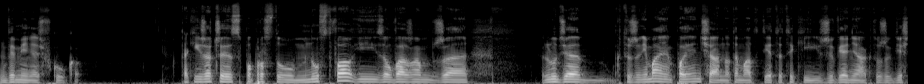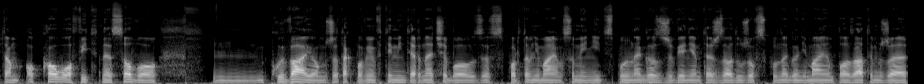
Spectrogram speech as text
wymieniać w kółko. Takich rzeczy jest po prostu mnóstwo i zauważam, że ludzie, którzy nie mają pojęcia na temat dietetyki i żywienia, którzy gdzieś tam około fitnessowo Mm, pływają, że tak powiem, w tym internecie, bo ze sportem nie mają w sumie nic wspólnego, z żywieniem też za dużo wspólnego nie mają, poza tym, że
